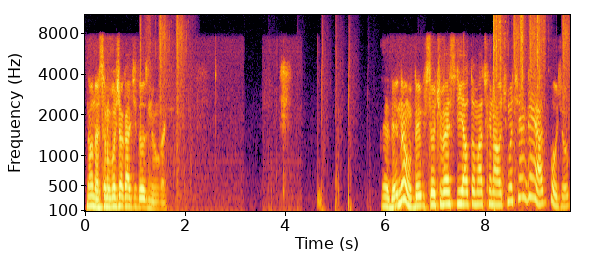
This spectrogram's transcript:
Não, nessa eu não vou jogar de 12 não, velho. É, Não, se eu tivesse de automática na última, eu tinha ganhado, pô, o jogo.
